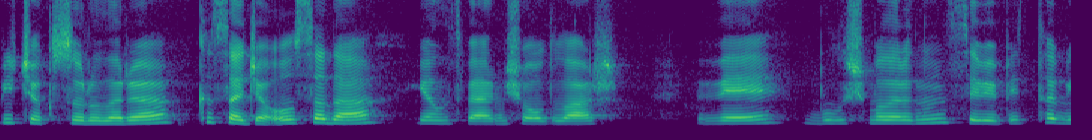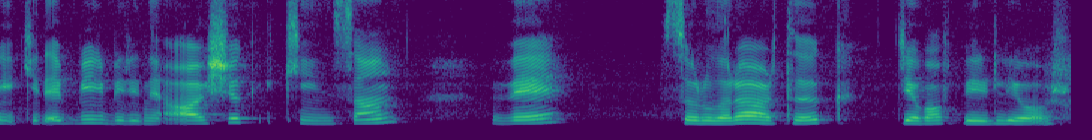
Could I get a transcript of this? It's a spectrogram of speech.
birçok sorulara kısaca olsa da yanıt vermiş oldular. Ve buluşmalarının sebebi tabii ki de birbirine aşık iki insan ve sorulara artık cevap veriliyor.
